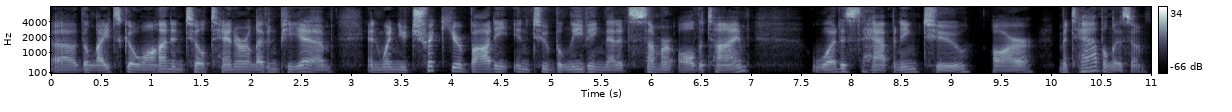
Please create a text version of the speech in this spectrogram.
uh, the lights go on until 10 or 11 p.m and when you trick your body into believing that it's summer all the time what is happening to our metabolism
